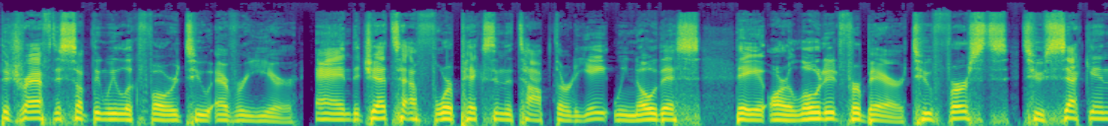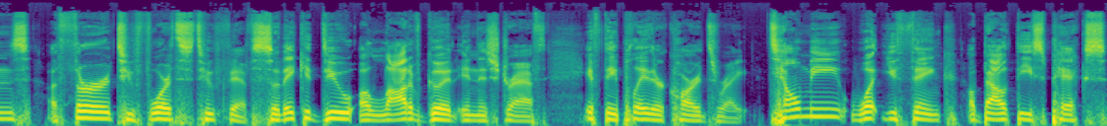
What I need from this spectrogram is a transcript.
the draft is something we look forward to every year. And the Jets have four picks in the top 38. We know this. They are loaded for bear two firsts, two seconds, a third, two fourths, two fifths. So they could do a lot of good in this draft if they play their cards right. Tell me what you think about these picks,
